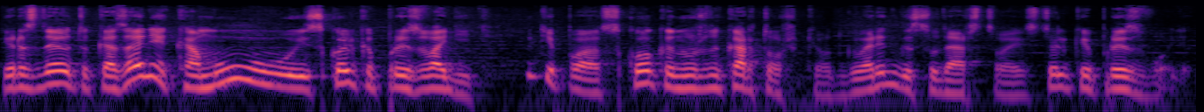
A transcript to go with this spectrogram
и раздает указания, кому и сколько производить. Ну, типа, сколько нужно картошки, вот говорит государство, и столько и производит.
